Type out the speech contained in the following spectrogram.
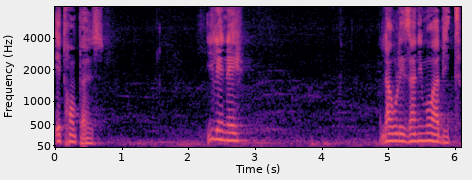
est trompeuse. Il est né là où les animaux habitent.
